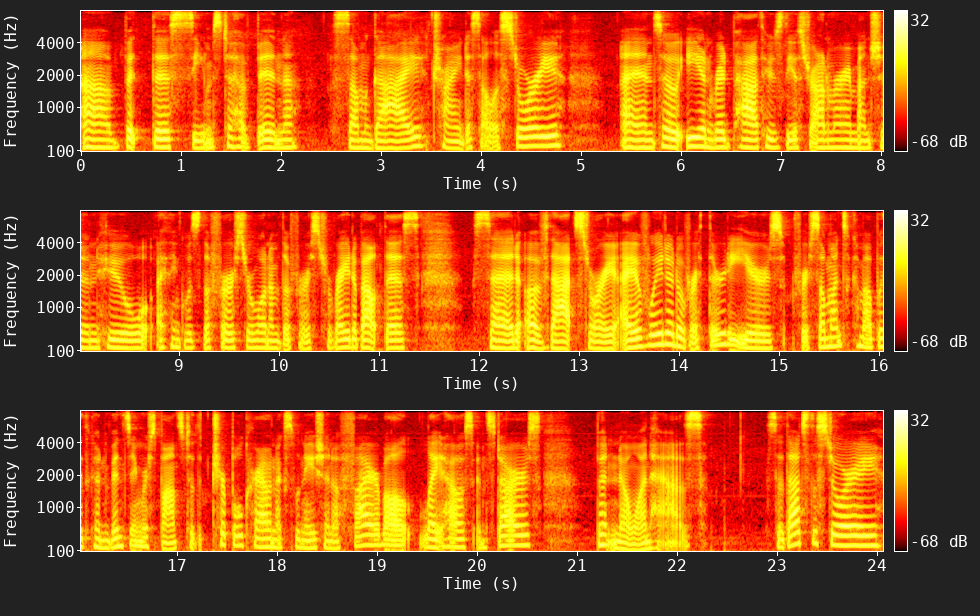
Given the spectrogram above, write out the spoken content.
Uh, but this seems to have been some guy trying to sell a story. And so, Ian Ridpath, who's the astronomer I mentioned, who I think was the first or one of the first to write about this, said of that story I have waited over 30 years for someone to come up with a convincing response to the Triple Crown explanation of Fireball, Lighthouse, and stars, but no one has. So that's the story.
